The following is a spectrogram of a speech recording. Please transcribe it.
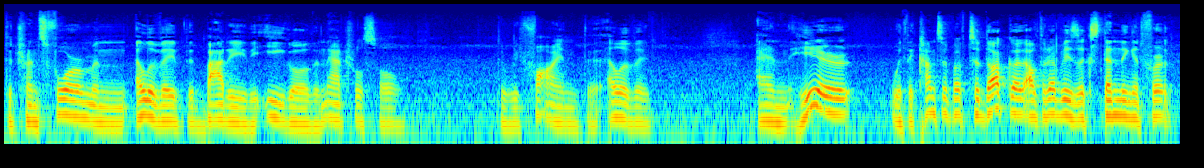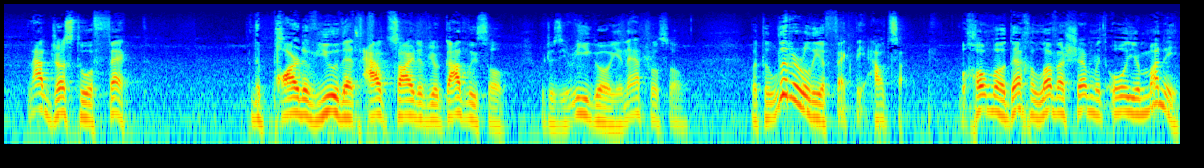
To transform and elevate the body, the ego, the natural soul, to refine, to elevate. And here, with the concept of tzedakah, Alter Rebbe is extending it further, not just to affect the part of you that's outside of your godly soul, which is your ego, your natural soul, but to literally affect the outside. Love Hashem with all your money.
